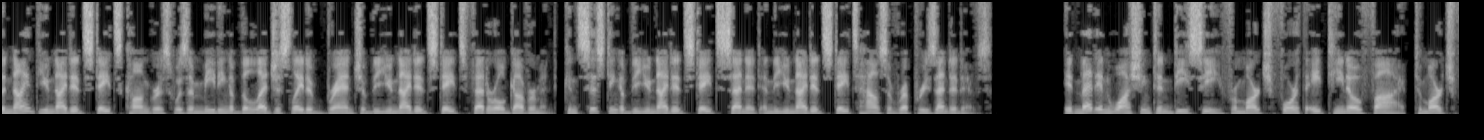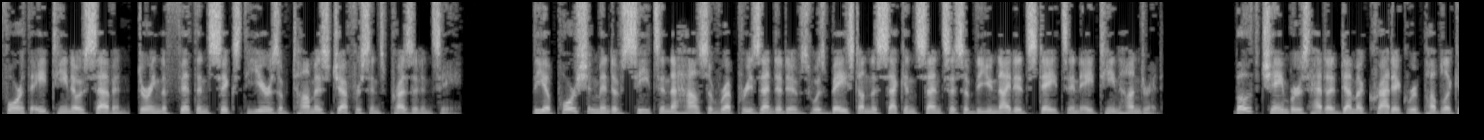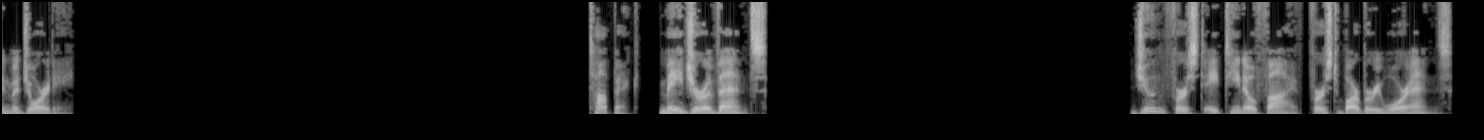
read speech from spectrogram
The Ninth United States Congress was a meeting of the legislative branch of the United States federal government, consisting of the United States Senate and the United States House of Representatives. It met in Washington, D.C. from March 4, 1805, to March 4, 1807, during the fifth and sixth years of Thomas Jefferson's presidency. The apportionment of seats in the House of Representatives was based on the Second Census of the United States in 1800. Both chambers had a Democratic-Republican majority. Major events June 1, 1805 – First Barbary War ends.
